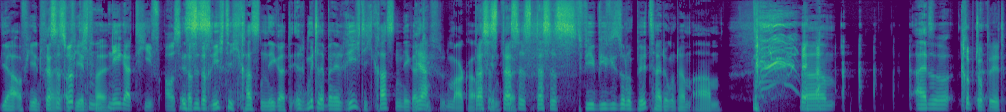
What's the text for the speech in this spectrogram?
Ja, auf jeden Fall. Das ist wirklich Fall. negativ aus. Es das, ist das, richtig krassen negativ, mittlerweile richtig krassen Negativmarker. das auf ist, das Fall. ist, das ist wie, wie, wie so eine Bildzeitung unterm Arm. ähm, also, Kryptobild.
